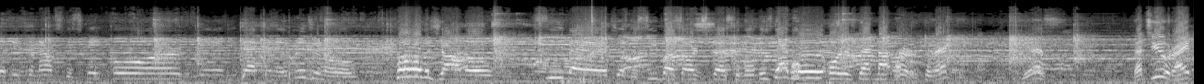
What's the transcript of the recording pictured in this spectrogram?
Let me pronounce the skateboard. And you got an original Caravaggio sea badge at the Sea Bus Arts Festival. Is that her or is that not her, correct? Yes. That's you, right?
